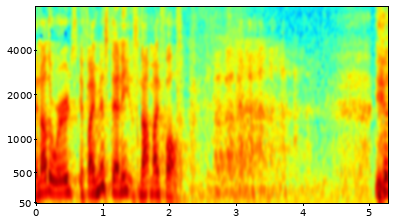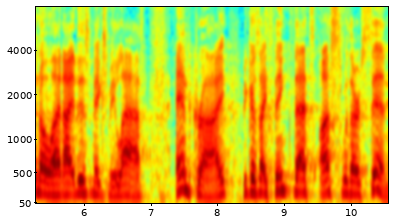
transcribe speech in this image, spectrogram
In other words, if I missed any, it's not my fault. you know what? I, this makes me laugh and cry because I think that's us with our sin.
